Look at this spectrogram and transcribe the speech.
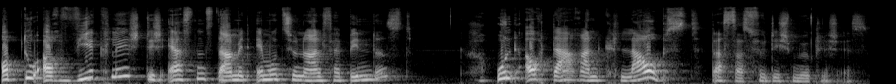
ob du auch wirklich dich erstens damit emotional verbindest und auch daran glaubst, dass das für dich möglich ist.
